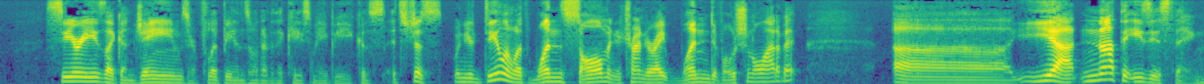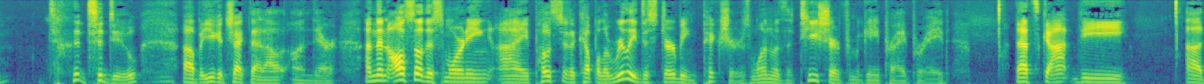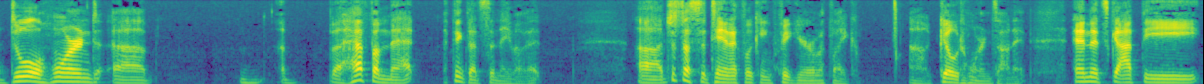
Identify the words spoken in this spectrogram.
series, like on James or Philippians, whatever the case may be, because it's just when you're dealing with one psalm and you're trying to write one devotional out of it. Uh, yeah, not the easiest thing to, to do, uh, but you can check that out on there. And then also this morning, I posted a couple of really disturbing pictures. One was a T-shirt from a gay pride parade that's got the uh, dual horned uh, Baphomet. I think that's the name of it uh, just a satanic looking figure with like uh, goat horns on it. And it's got the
